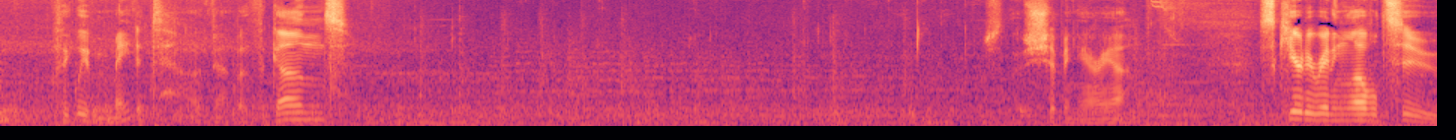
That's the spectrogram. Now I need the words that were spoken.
I think we've made it. Both the guns. Just the shipping area. Security rating level 2.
